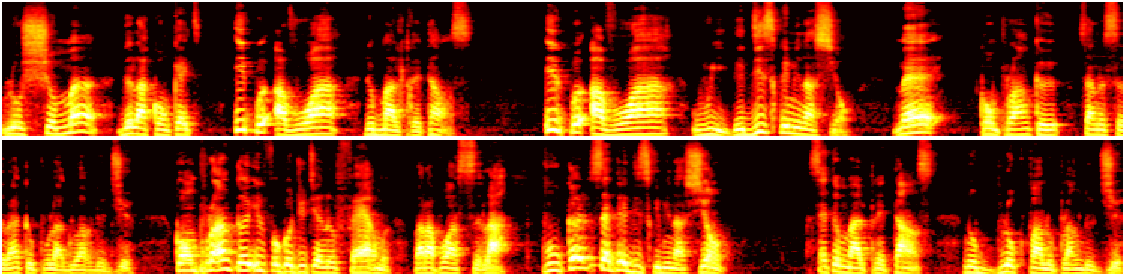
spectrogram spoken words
le chemin de la conquête, il peut avoir de maltraitance. Il peut avoir, oui, de discrimination. Mais comprends que ça ne sera que pour la gloire de Dieu. Comprends qu'il faut que tu tiennes ferme par rapport à cela. Pour que cette discrimination, cette maltraitance ne bloque pas le plan de Dieu,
